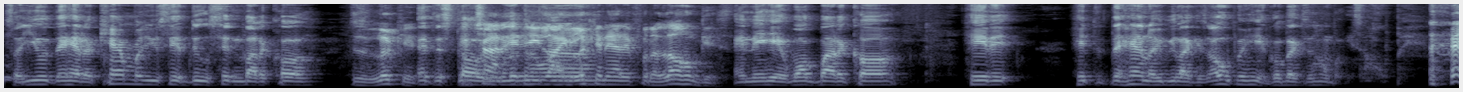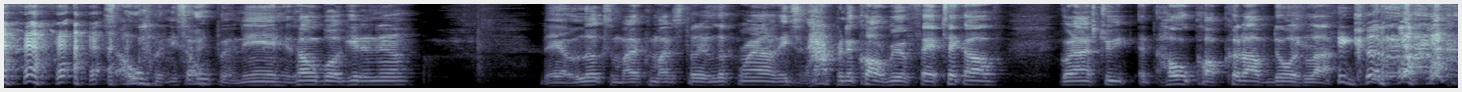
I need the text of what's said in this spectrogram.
So you, they had a camera. You see a dude sitting by the car, just looking At the store, trying to he like looking at it for the longest. and then he'd walk by the car, hit it, hit the, the handle. He'd be like, "It's open." He'd go back to the homeboy. It's open. It's open. It's open. Then his homeboy get in there. They'll look. Somebody come out the store. They look around. They just hop in the car real fast. Take off. Go down the street. The whole car cut off. Doors locked. Cut off.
